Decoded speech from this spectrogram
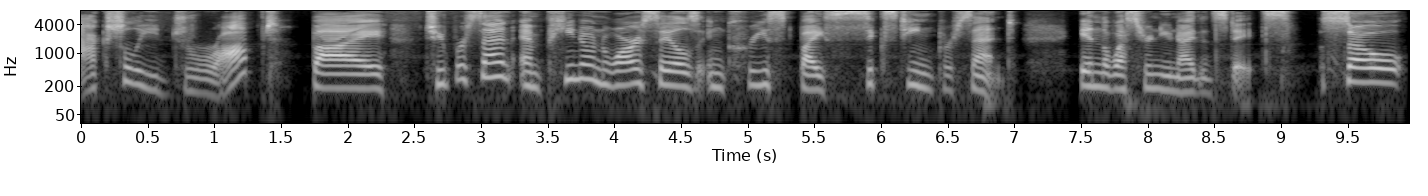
actually dropped by 2%, and Pinot Noir sales increased by 16% in the Western United States. So,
